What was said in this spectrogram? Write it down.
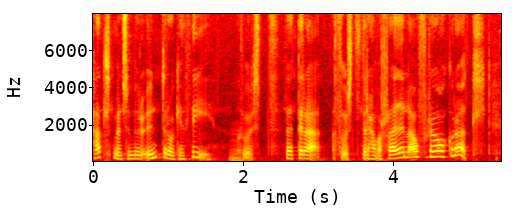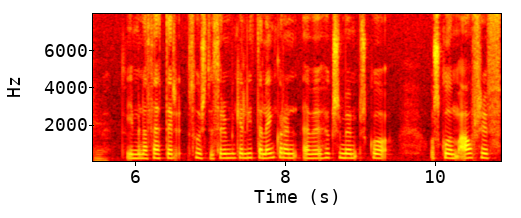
kallmenn sem eru undir okkin því. Þetta er, að, veist, þetta er að hafa hræðilega áfrið á okkur öll. Nei. ég menna þetta er, þú veist, við þurfum ekki að líta lengur en ef við hugsaum um sko og skoðum áhrif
